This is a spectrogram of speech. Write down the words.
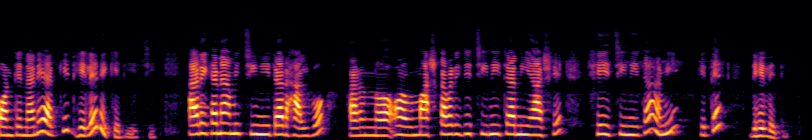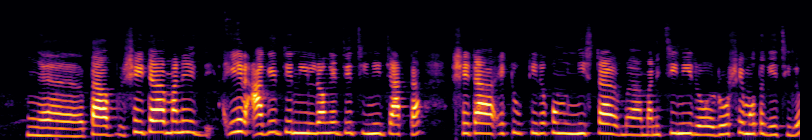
কন্টেনারে আর কি ঢেলে রেখে দিয়েছি। আর এখানে আমি চিনিটা ঢালবো কারণ মাসকাবারি যে চিনিটা নিয়ে আসে, সেই চিনিটা আমি এতে ঢেলে দিই। তা সেইটা মানে এর আগের যে নীল রঙের যে চিনির জারটা, সেটা একটু কীরকম নিচটা মানে চিনি রো- রোষে মতো গেছিল,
